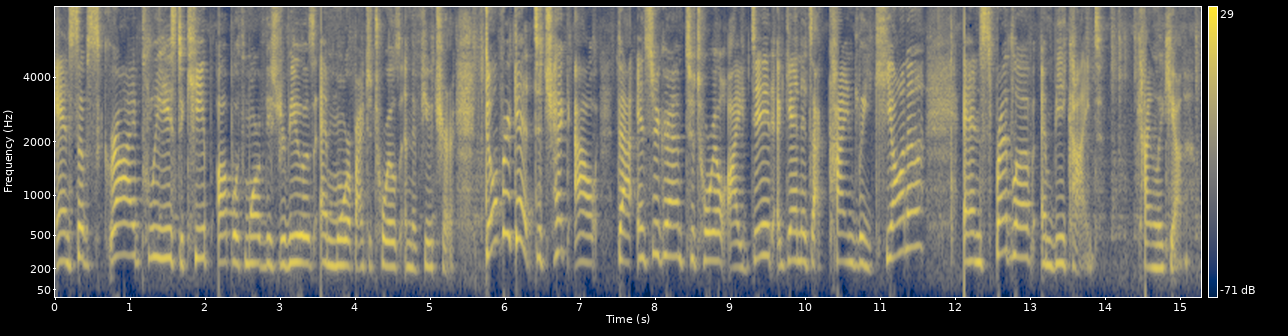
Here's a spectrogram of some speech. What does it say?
and subscribe please to keep up with more of these reviews and more of my tutorials in the future. Don't forget to check out that Instagram tutorial I did. Again, it's at Kindly Kiana, and spread love and be kind. Kindly Kiana.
